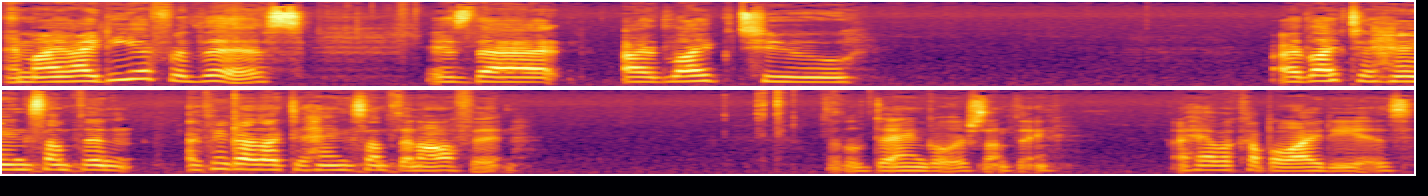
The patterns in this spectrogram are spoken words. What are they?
And my idea for this is that I'd like to I'd like to hang something I think I like to hang something off it. A little dangle or something. I have a couple ideas.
